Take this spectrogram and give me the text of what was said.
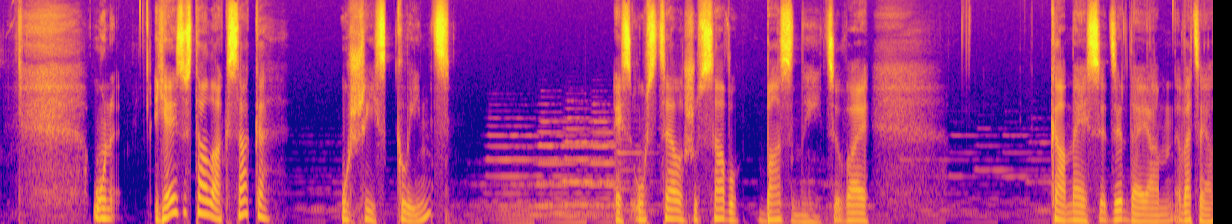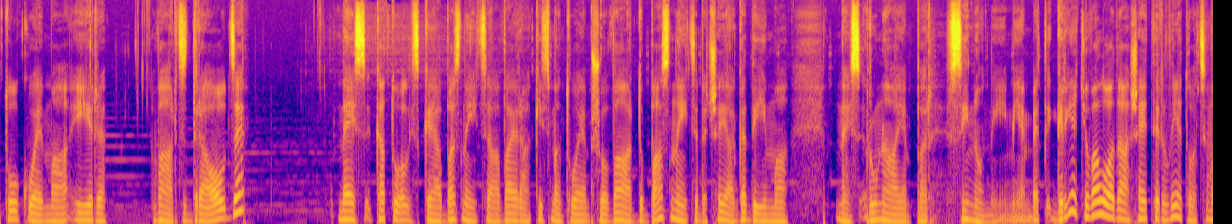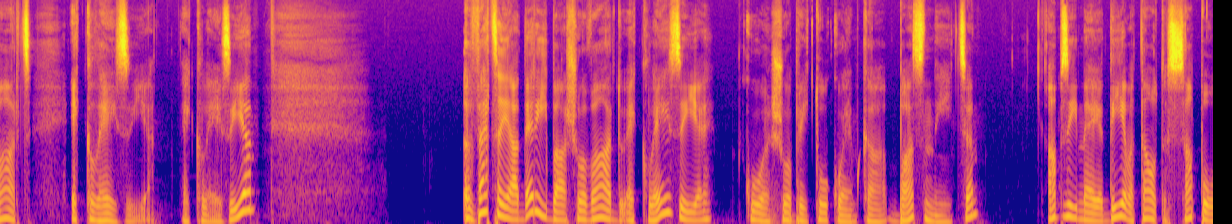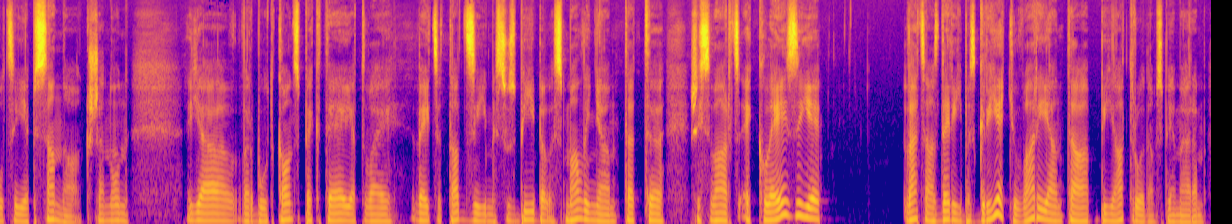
Un Jēzus tālāk saka, uz šīs klints es uzcelšu savu baznīcu, vai kā mēs dzirdējām vecajā tulkojumā ir vārds draudze – Mēs katoliskajā baznīcā vairāk izmantojam šo vārdu baznīca, bet šajā gadījumā mēs runājam par sinonīmiem. Bet grieķu valodā šeit ir lietots vārds eklēzija. Eklēzija. Vecajā derībā šo vārdu eklēzija, ko šobrīd tulkojam kā baznīca, apzīmēja dieva tautas sapulci jeb sanākšanu, un ja varbūt konspektējat vai veicat atzīmes uz bībeles maliņām, tad eh, šis vārds eklēzija vecās derības grieķu variantā bija atrodams, piemēram,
